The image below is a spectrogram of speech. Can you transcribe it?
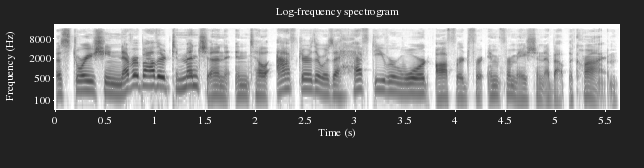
A story she never bothered to mention until after there was a hefty reward offered for information about the crime.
